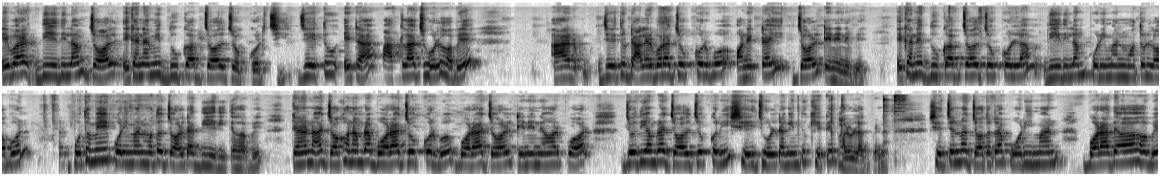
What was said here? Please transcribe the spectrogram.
এবার দিয়ে দিলাম জল। এখানে আমি দু কাপ জল যোগ করছি। যেহেতু এটা পাতলা ঝোল হবে, আর যেহেতু ডালের বড়া যোগ করব, অনেকটাই জল টেনে নেবে। এখানে দু কাপ জল যোগ করলাম, দিয়ে দিলাম পরিমাণ মতো লবণ। প্রথমেই পরিমাণ মতো জলটা দিয়ে দিতে হবে। কেননা যখন আমরা বড়া যোগ করব, বড়া জল টেনে নেওয়ার পর যদি আমরা জল যোগ করি, সেই ঝোলটা কিন্তু খেতে ভালো লাগবে না। সেজন্য যতটা পরিমাণ বড়া দেওয়া হবে,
